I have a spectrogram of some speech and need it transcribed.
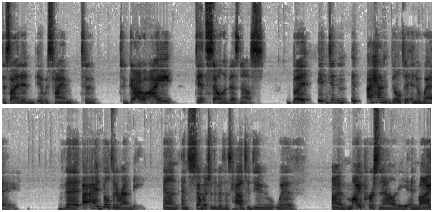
decided it was time to to go, I did sell the business, but it didn't. It I hadn't built it in a way that I had built it around me, and and so much of the business had to do with um, my personality and my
